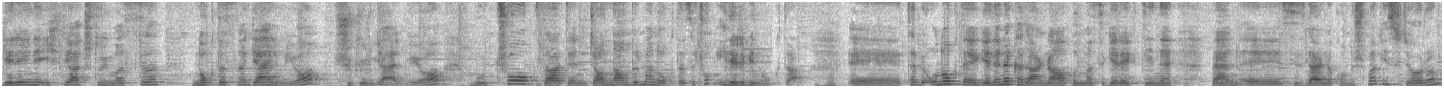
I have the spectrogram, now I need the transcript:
gereğine ihtiyaç duyması noktasına gelmiyor. Şükür gelmiyor. Bu çok zaten canlandırma noktası çok ileri bir nokta. E, tabii o noktaya gelene kadar ne yapılması gerektiğini ben e, sizlerle konuşmak istiyorum.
